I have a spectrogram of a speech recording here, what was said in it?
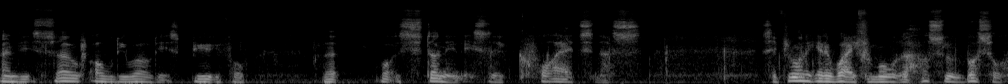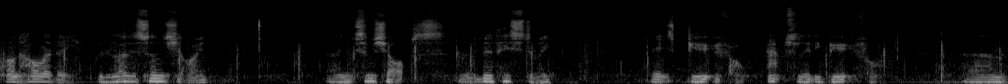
and it's so oldie world, it's beautiful. But what is stunning is the quietness. So if you want to get away from all the hustle and bustle on holiday with a load of sunshine and some shops and a bit of history, it's beautiful, absolutely beautiful. Um,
